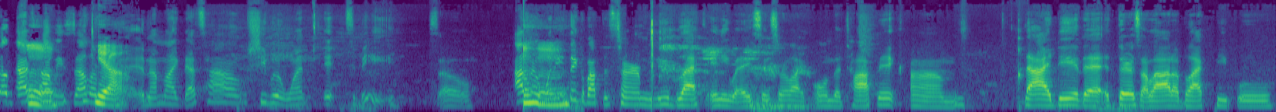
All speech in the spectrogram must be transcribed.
So that's mm. how we celebrate. Yeah. And I'm like, that's how she would want it to be. So I don't mm-hmm. know. What do you mm-hmm. think about the term new black anyway, since we're like on the topic? Um, the idea that there's a lot of black people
